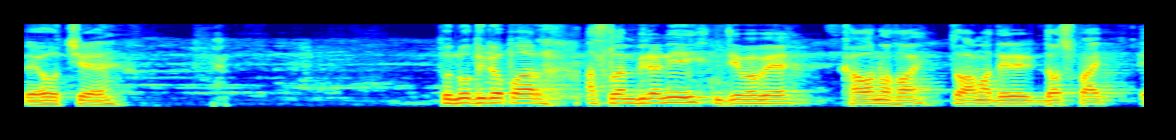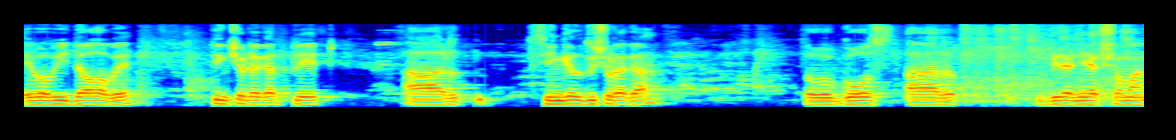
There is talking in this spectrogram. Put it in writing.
এ হচ্ছে তো নদীর ওপার আসলাম বিরিয়ানি। যেভাবে খাওয়ানো হয়। তো আমাদের দশ পাইপ এভাবেই দেওয়া হবে। তিনশো টাকার প্লেট আর সিঙ্গেল দুশো টাকা। তো গোস আর বিরিয়ানি এক সমান।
